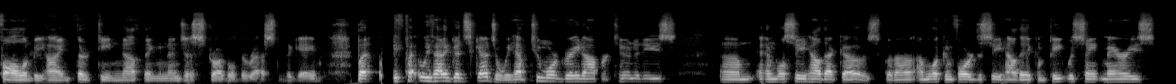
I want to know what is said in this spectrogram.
fallen behind 13 nothing and then just struggled the rest of the game. But we've, we've had a good schedule. We have two more great opportunities, um, and we'll see how that goes. But uh, I'm looking forward to see how they compete with St. Mary's,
